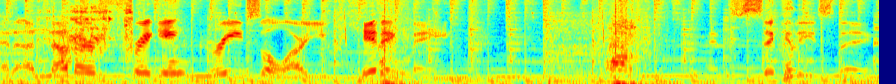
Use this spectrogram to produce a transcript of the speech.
And another frigging greasel, are you kidding me? I'm sick of these things.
